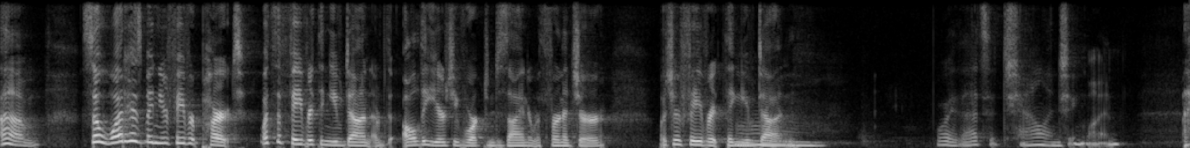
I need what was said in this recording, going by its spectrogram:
Um, so, what has been your favorite part? What's the favorite thing you've done of all the years you've worked in design or with furniture? What's your favorite thing you've Mm. done? Boy, that's a challenging one.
